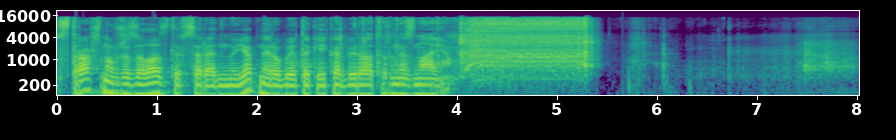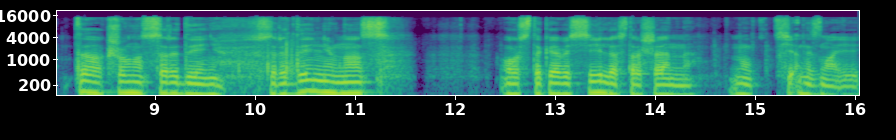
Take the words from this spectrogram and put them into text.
Страшно вже залазити всередину. Я б не робив такий карбюратор, не знаю. Так, що в нас всередині? Всередині в нас ось таке весілля страшенне. Ну, я не знаю,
